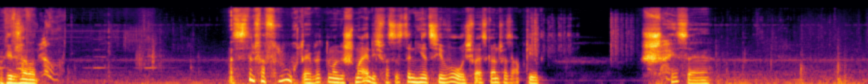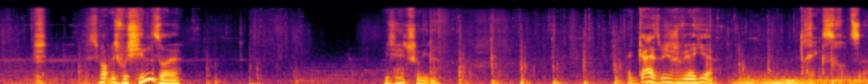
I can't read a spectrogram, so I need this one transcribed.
Okay, das ist aber... Was ist denn verflucht, ey? Bleibt mal geschmeidig. Was ist denn hier jetzt hier wo? Ich weiß gar nicht, was abgeht. Scheiße, ey. Ich weiß überhaupt nicht, wo ich hin soll. Mich hält schon wieder. Ja, geil, jetzt bin ich ja schon wieder hier. Drecksrotze.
